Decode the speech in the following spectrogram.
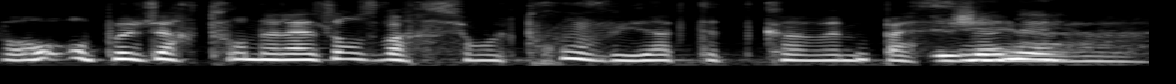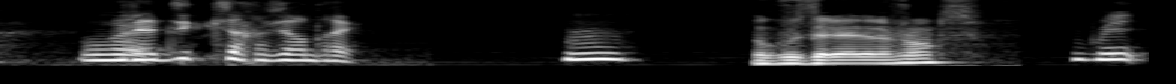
Bon, on peut déjà retourner à l'agence voir si on le trouve. Il a peut-être quand même passé. Jamais. euh, Il a dit qu'il reviendrait. Hmm. Donc vous allez à l'agence? Oui.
